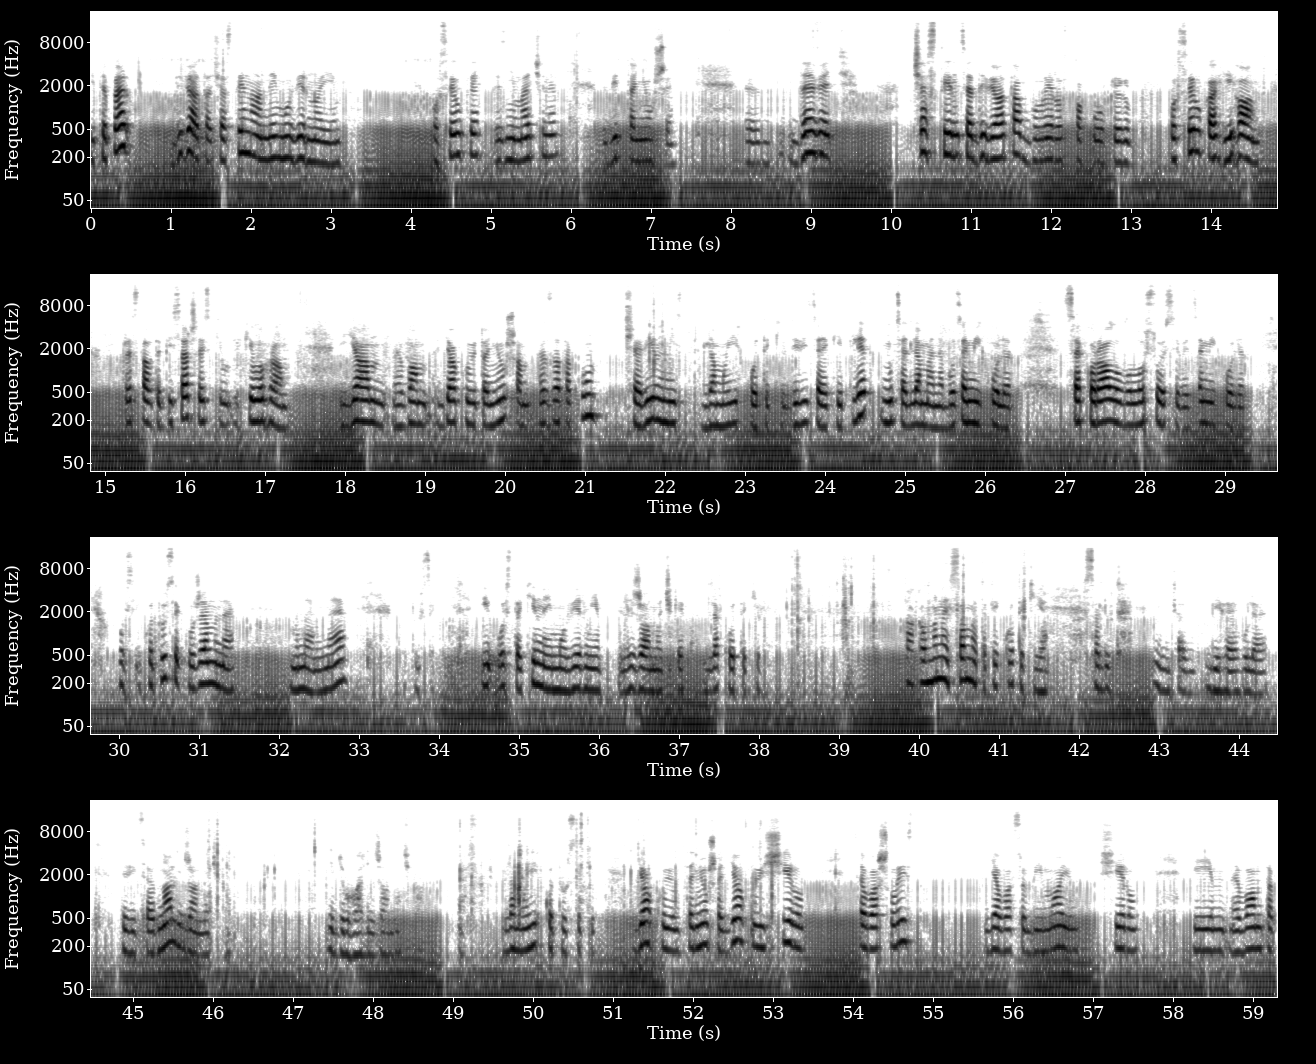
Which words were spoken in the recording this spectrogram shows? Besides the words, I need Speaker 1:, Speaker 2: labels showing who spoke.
Speaker 1: І тепер дев'ята частина неймовірної посилки з Німеччини від Танюши. Е, Дев'ять частин, це дев'ята, були розпаковки. Посилка гігант. Представте, 56 кілограм. Я вам дякую, Танюша, за таку чарівність для моїх котиків. Дивіться, який плід. Ну, це для мене, бо це мій колір. Це коралово-лососєвий, це мій колір. Ось і котусик уже мене. Мене, мене, котусик. І ось такі неймовірні ліжаночки для котиків. Так, а в мене саме такий котик є. Салют. Він зараз бігає, гуляє. Дивіться, одна ліжаночка і друга ліжаночка. Для моїх котусиків. Дякую, Танюша, дякую щиро. Це ваш лист. Я вас обіймаю щиро. І вам так.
